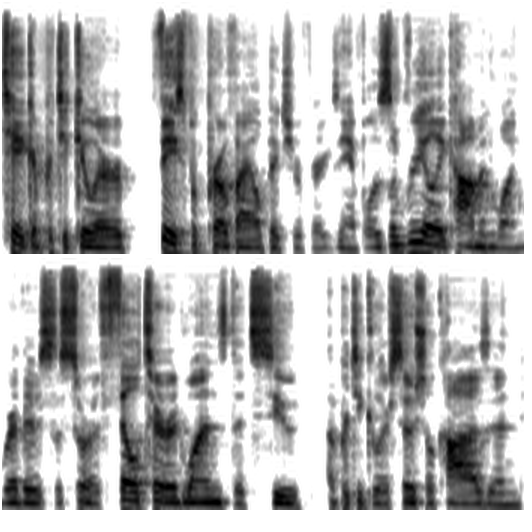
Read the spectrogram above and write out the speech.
take a particular Facebook profile picture, for example, is a really common one where there's the sort of filtered ones that suit a particular social cause, and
